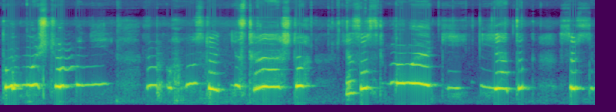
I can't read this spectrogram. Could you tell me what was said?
Тому що мені просто і страшно. Я зовсім маленький, і я тут зовсім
